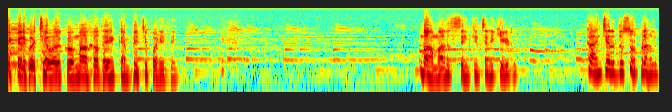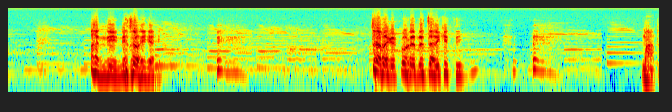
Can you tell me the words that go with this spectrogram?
ఇక్కడికి వచ్చే వరకు మా హృదయం కంపించిపోయింది. మా మనసు శంకించిన కీడు కాంచిన దుస్వప్నాలు అన్నీ నిజమయ్యాయి. జరగకూడదు జరిగింది. మాత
